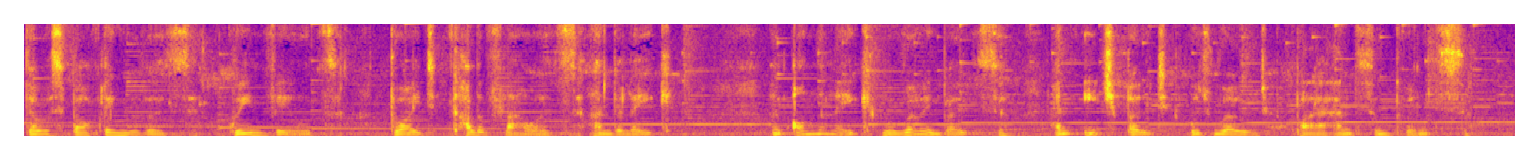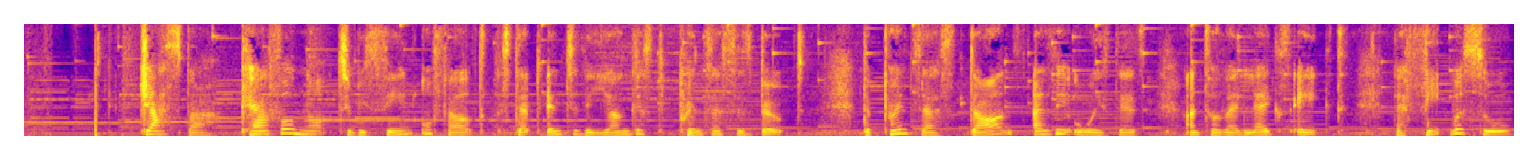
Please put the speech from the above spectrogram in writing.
There were sparkling rivers, green fields, bright coloured flowers, and a lake. And on the lake were rowing boats, and each boat was rowed by a handsome prince. Jasper, careful not to be seen or felt, stepped into the youngest princess's boat. The princess danced as they always did until their legs ached, their feet were sore,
